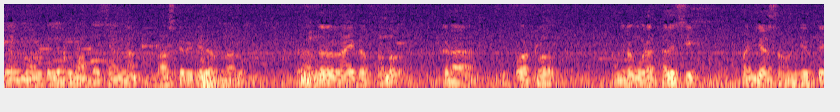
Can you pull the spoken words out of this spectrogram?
జగన్మోహన్ రెడ్డి గారు మా దశన్న భాస్కర్ రెడ్డి గారు ఉన్నారు. వీళ్ళందరూ నాయకత్వంలో ఇక్కడ ఈ కోటలో అందరం కూడా కలిసి పనిచేస్తామని చెప్పి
